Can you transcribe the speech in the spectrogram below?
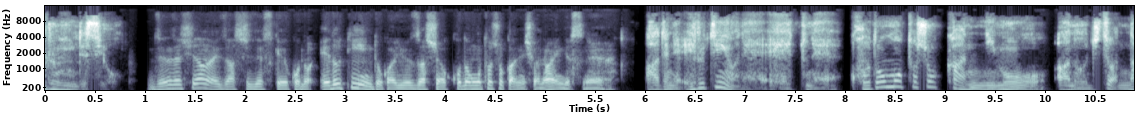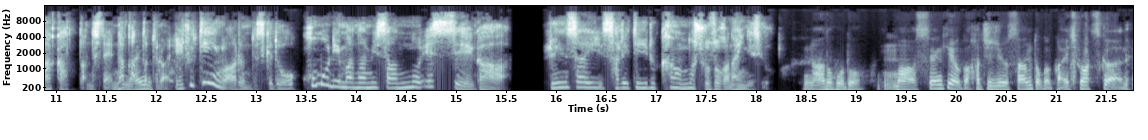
るんですよ。全然知らない雑誌ですけど、このエルティーンとかいう雑誌は子供図書館にしかないんですね。あ、でね、LT はね、えーっとね、子供図書館にも、あの、実はなかったんですね。なかったっていうのは、LT はあるんですけど、小森まなみさんのエッセイが連載されている間の所蔵がないんですよ。なるほど。まあ、1983とか書いてますからね。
